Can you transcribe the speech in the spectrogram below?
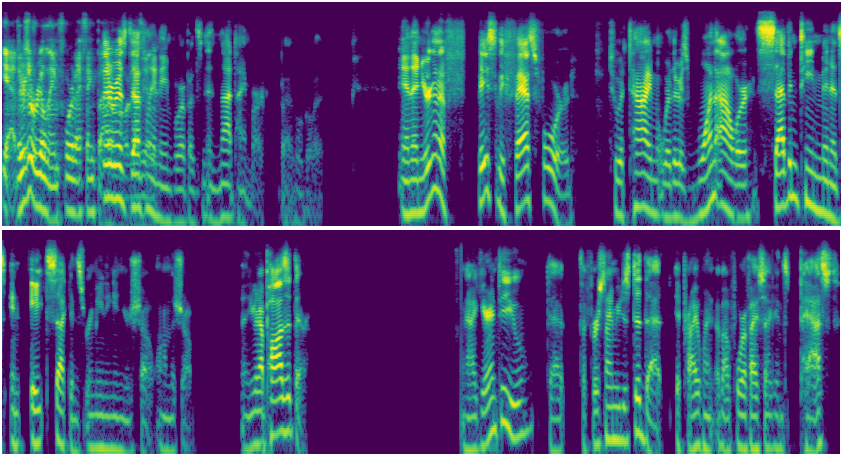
Yeah, there's a real name for it, I think, but There is definitely a name for it, but it's not time bar. But we'll go with it. And then you're gonna f- basically fast forward to a time where there is one hour, 17 minutes, and eight seconds remaining in your show on the show. And you're gonna pause it there. And I guarantee you that the first time you just did that, it probably went about four or five seconds past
